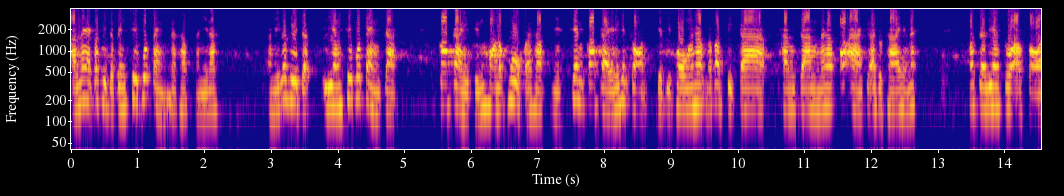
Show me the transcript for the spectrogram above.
อันแรกก็คือจะเป็นชื่อผู้แต่งนะครับ อันนี้นะ อันนี้ก็คือจะเรียงชื่อผู้แต่งจากกอไก่ถึงฮอนกฮูกนะครับเนี่ยเช่นกอไก่อันนี้ขึ้นก่อนเกียรติพงศ์นะครับ แล้วก็ติกาพันจันนะครับออ่างคืออันสุดท้ายเห็นไหมเขาจะเรียงตัวอักษร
